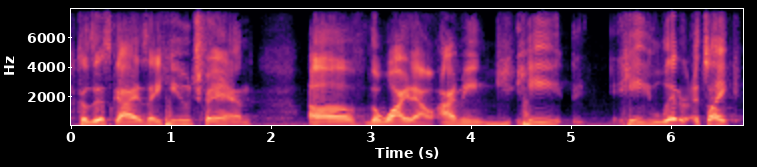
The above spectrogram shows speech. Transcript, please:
because this guy is a huge fan of the whiteout. I mean, he he literally it's like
